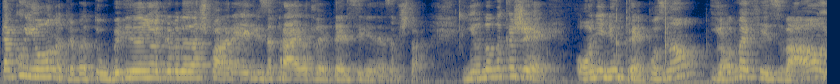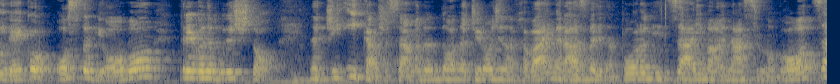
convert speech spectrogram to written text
tako i ona treba da te ubedi da njoj treba da daš pare ili za private lab dance ili ne znam šta. I onda ona kaže, on je nju prepoznao i da. odmah je zvao i rekao, ostavi ovo, treba da budeš to. Znači, i kaže sama da, da znači, rođena na Havajima, razvaljena porodica, imala je nasilnog oca,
